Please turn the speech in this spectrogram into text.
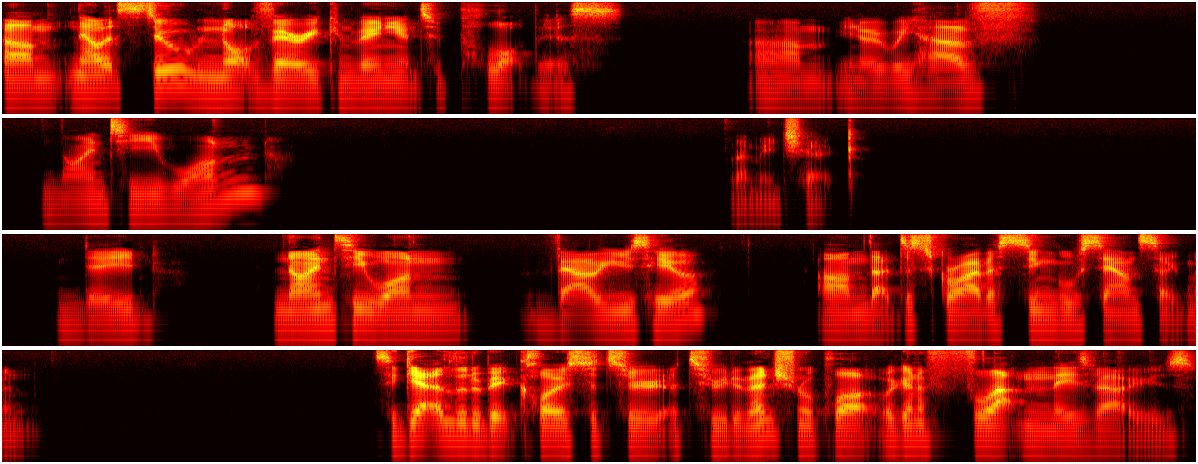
Um, now, it's still not very convenient to plot this. Um, you know, we have 91. Let me check. Indeed. 91 values here um, that describe a single sound segment. To get a little bit closer to a two-dimensional plot, we're going to flatten these values.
